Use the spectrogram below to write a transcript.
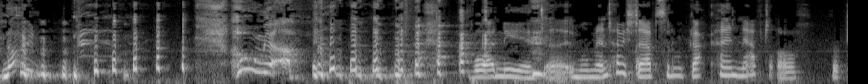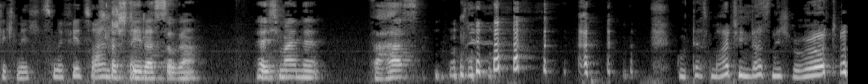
Nein! Ab! Boah, nee. Äh, Im Moment habe ich da absolut gar keinen Nerv drauf. Wirklich nicht. Ist mir viel zu Ich anstrengend. verstehe das sogar. Ja, Ich meine, was? Gut, dass Martin das nicht hört.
